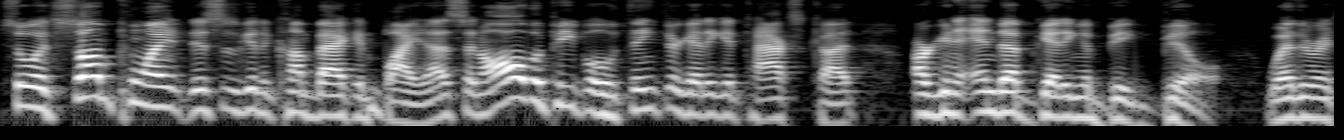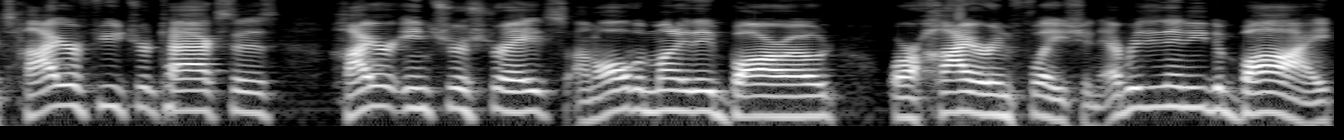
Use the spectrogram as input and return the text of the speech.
So at some point, this is going to come back and bite us. And all the people who think they're getting a tax cut are going to end up getting a big bill, whether it's higher future taxes, higher interest rates on all the money they borrowed, or higher inflation. Everything they need to buy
